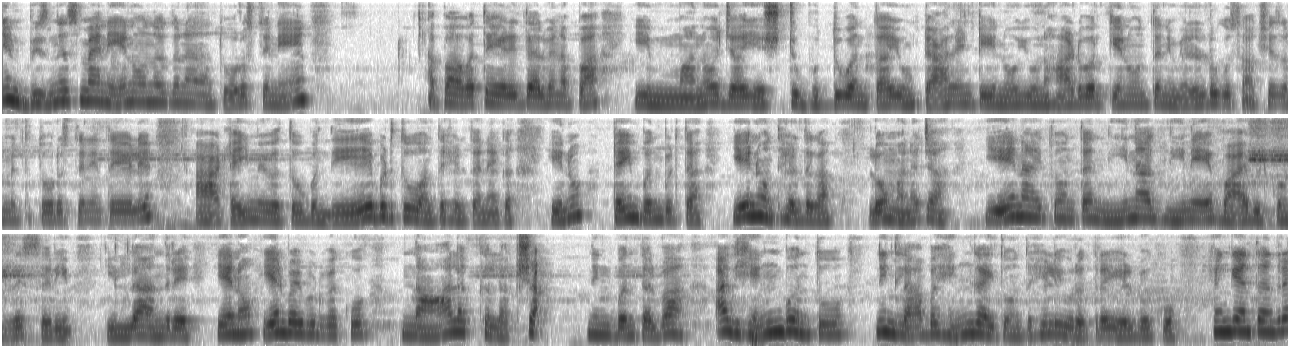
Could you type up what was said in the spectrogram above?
ನೀನು ಬಿಸ್ನೆಸ್ ಮ್ಯಾನ್ ಏನು ಅನ್ನೋದನ್ನು ನಾನು ತೋರಿಸ್ತೀನಿ. ಅಪ್ಪ, ಅವತ್ತೇ ಹೇಳಿದ್ದೆ ಅಲ್ವೇನಪ್ಪ, ಈ ಮನೋಜ ಎಷ್ಟು ಬುದ್ಧಿವಂತ, ಇವನ ಟ್ಯಾಲೆಂಟ್ ಏನು, ಇವನ ಹಾರ್ಡ್ ವರ್ಕ್ ಏನು ಅಂತ ನಿಮ್ಮೆಲ್ರಿಗೂ ಸಾಕ್ಷಿ ಸಮೇತ ತೋರಿಸ್ತೀನಿ ಅಂತ ಹೇಳಿ, ಆ ಟೈಮ್ ಇವತ್ತು ಬಂದೇ ಬಿಡ್ತು ಅಂತ ಹೇಳ್ತಾನೆ. ಆಗ, ಏನು ಟೈಮ್ ಬಂದುಬಿಡ್ತಾ? ಏನು ಅಂತ ಹೇಳಿದಾಗ, ಲೋ ಮನೋಜ, ಏನಾಯಿತು ಅಂತ ನೀನಾಗಿ ನೀನೇ ಬಾಯಿ ಬಿಟ್ಕೊಂಡ್ರೆ ಸರಿ. ಇಲ್ಲ ಅಂದರೆ, ಏನೋ, ಏನು ಬಾಯಿ ಬಿಡಬೇಕು? ನಾಲ್ಕು ಲಕ್ಷ. ನಿಂಗೆ ಬಂತಲ್ವಾ? ಅದು ಹೆಂಗೆ ಬಂತು? ನಿಂಗೆ ಲಾಭ ಹೆಂಗಾಯಿತು ಅಂತ ಹೇಳಿ ಇವ್ರ ಹತ್ರ ಹೇಳಬೇಕು. ಹೇಗೆ ಅಂತಂದರೆ,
